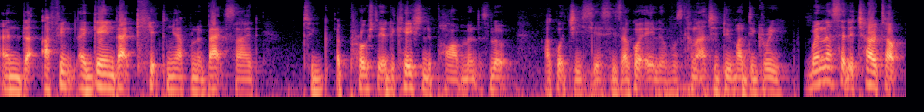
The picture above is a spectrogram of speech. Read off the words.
And that- I think, again, that kicked me up on the backside to approach the education department. So, look, I got GCSEs, I got A levels, can I actually do my degree? When I set the charity up,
